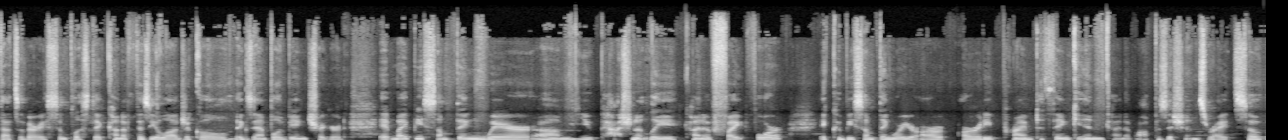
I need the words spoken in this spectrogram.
that's a very simplistic kind of physiological example of being triggered. It might be something where um, you passionately kind of fight for. It could be something where you're already primed to think in kind of oppositions, right? So,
